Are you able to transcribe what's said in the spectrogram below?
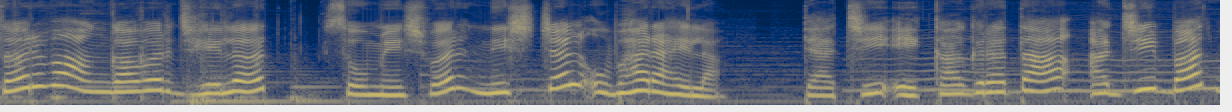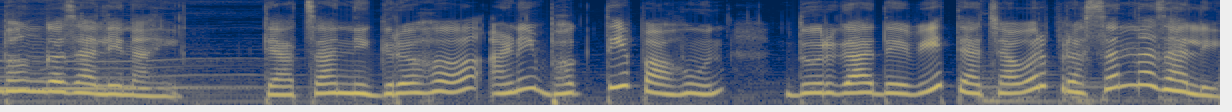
सर्व अंगावर झेलत सोमेश्वर निश्चल उभा राहिला. त्याची एकाग्रता अजिबात भंग झाली नाही. त्याचा निग्रह आणि भक्ती पाहून दुर्गा देवी त्याच्यावर प्रसन्न झाली.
